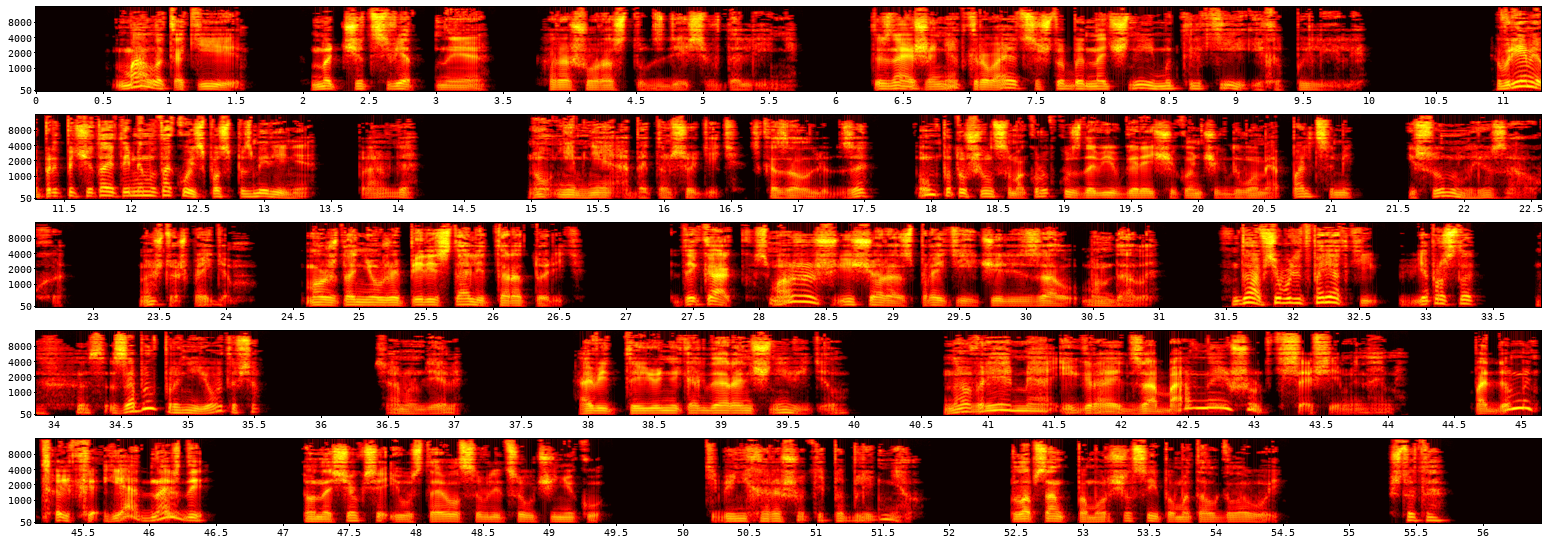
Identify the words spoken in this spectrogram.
Мало какие ночецветные хорошо растут здесь, в долине. Ты знаешь, они открываются, чтобы ночные мотыльки их опылили. Время предпочитает именно такой способ измерения. Правда? Ну, не мне об этом судить, — сказал Людзе, он потушил самокрутку, сдавив горящий кончик двумя пальцами, и сунул ее за ухо. — Ну что ж, пойдем. Может, они уже перестали тараторить. Ты как, сможешь еще раз пройти через зал мандалы? — Да, все будет в порядке. Я просто забыл про нее, вот и все. — В самом деле? А ведь ты ее никогда раньше не видел. Но время играет забавные шутки со всеми нами. Подумать только, я однажды он осекся и уставился в лицо ученику. — Тебе нехорошо, ты побледнел. Лапсанг поморщился и помотал головой. — Что-то...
